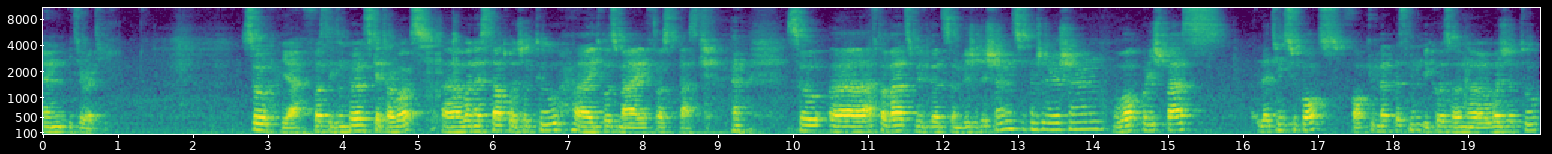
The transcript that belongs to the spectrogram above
and iterative. So yeah, first example, Scatterbox. Uh, when I start Watchdog 2, uh, it was my first task. so uh, after that, we've got some vegetation system generation, world polish pass, lighting supports, for cube placement because on uh, Watchdog 2,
